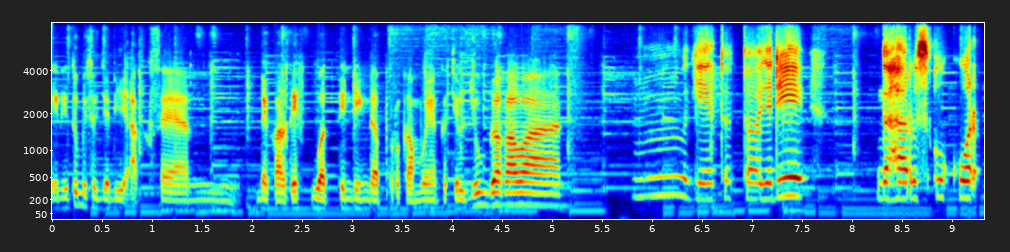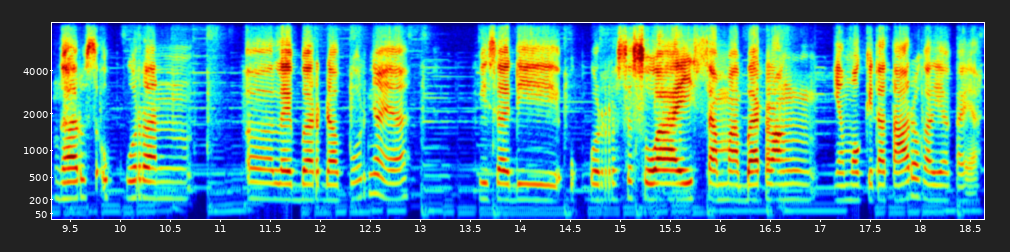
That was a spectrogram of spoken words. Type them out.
ini tuh bisa jadi aksen dekoratif buat dinding dapur kamu yang kecil juga, kawan. Hmm, begitu tuh. Jadi nggak harus ukur nggak harus ukuran uh, lebar dapurnya ya. Bisa diukur sesuai sama barang yang mau kita taruh kali ya, kayak.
